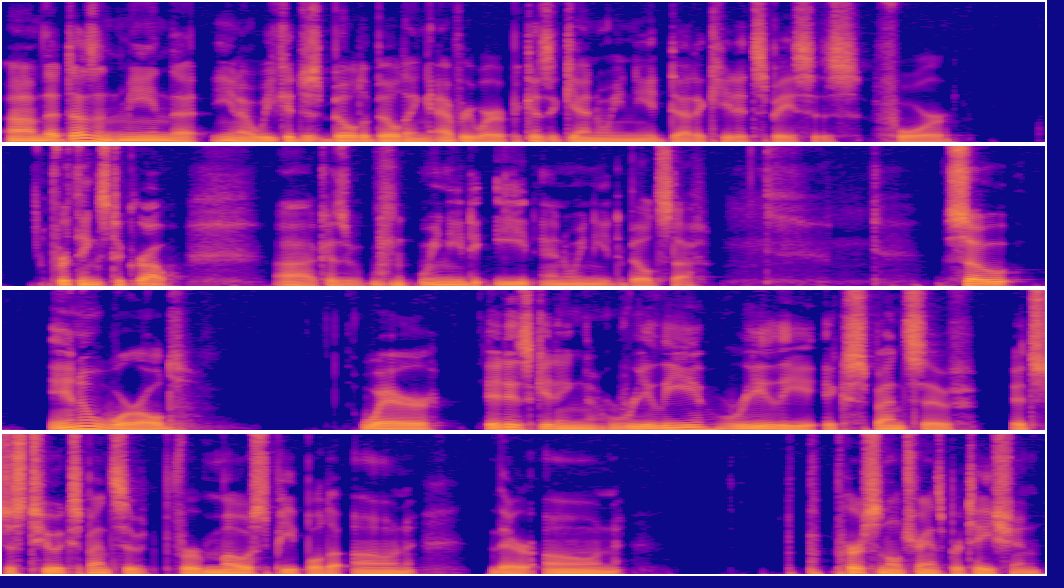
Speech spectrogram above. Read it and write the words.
Um, that doesn't mean that you know we could just build a building everywhere because again we need dedicated spaces for for things to grow because uh, we need to eat and we need to build stuff. So in a world where it is getting really really expensive, it's just too expensive for most people to own their own p- personal transportation.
